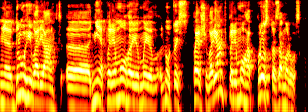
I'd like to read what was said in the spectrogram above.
Е, Другий варіант е, ні, перемогою ми. Ну, тобто, перший варіант перемога просто заморозка.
